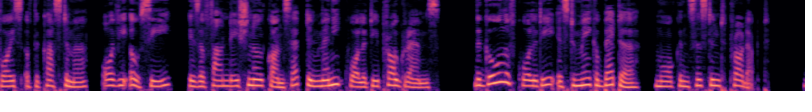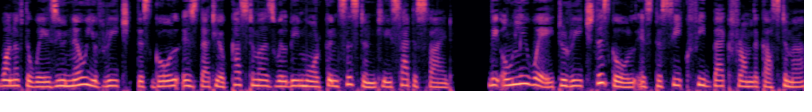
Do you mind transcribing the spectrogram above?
Voice of the Customer, or VOC, is a foundational concept in many quality programs. The goal of quality is to make a better, more consistent product. One of the ways you know you've reached this goal is that your customers will be more consistently satisfied. The only way to reach this goal is to seek feedback from the customer,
